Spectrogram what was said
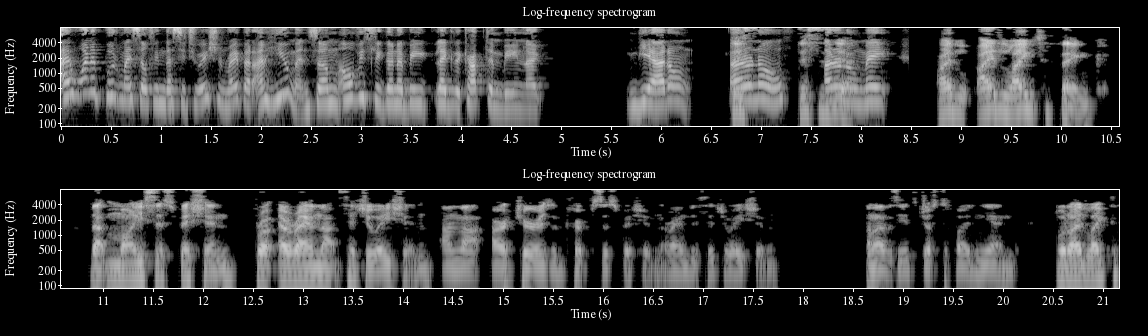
i want to put myself in that situation right but i'm human so i'm obviously gonna be like the captain being like yeah i don't i This- don't know This is i don't it. know mate I'd I'd like to think that my suspicion for around that situation and that Archer's and Trip's suspicion around this situation, and obviously it's justified in the end. But I'd like to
